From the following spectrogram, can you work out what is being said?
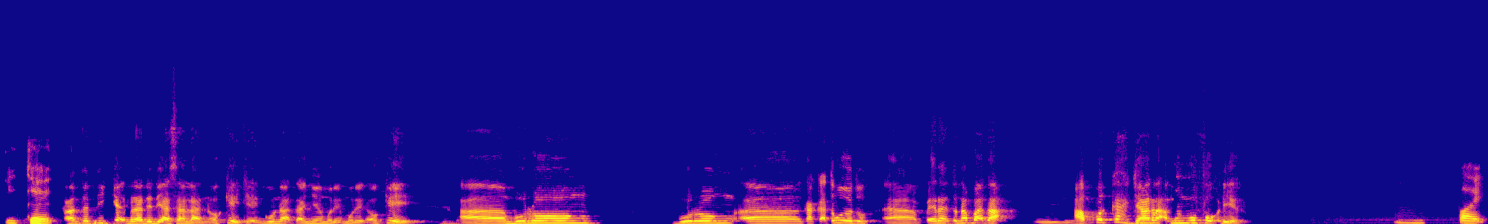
Tiket. Kaunter tiket berada di asalan. Okey, cikgu nak tanya murid-murid. Okey. Uh, burung burung uh, kakak tua tu. Uh, parrot tu nampak tak? Apakah jarak mengufuk dia? Empat.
